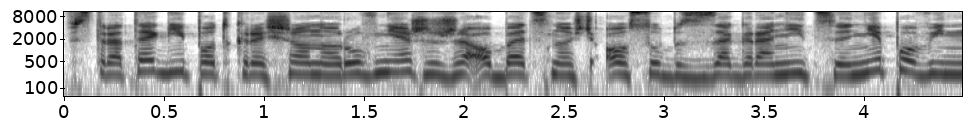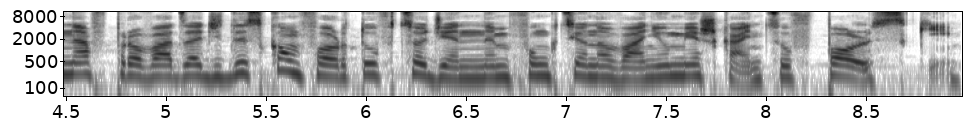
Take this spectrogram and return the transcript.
W strategii podkreślono również, że obecność osób z zagranicy nie powinna wprowadzać dyskomfortu w codziennym funkcjonowaniu mieszkańców Polski.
